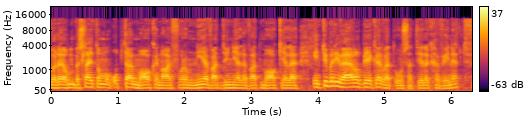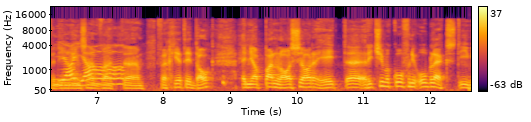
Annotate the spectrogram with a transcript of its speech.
toe hulle hom besluit om hom op te hou maak in daai vorm. Nee wat doen julle? Wat maak julle? En toe by die wêreldbeker wat ons natuurlik gewen het vir die ja, mense ja. wat uh, vergeet het dalk in Japan laas jaar het uh, Richie McCaw van die All Blacks die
